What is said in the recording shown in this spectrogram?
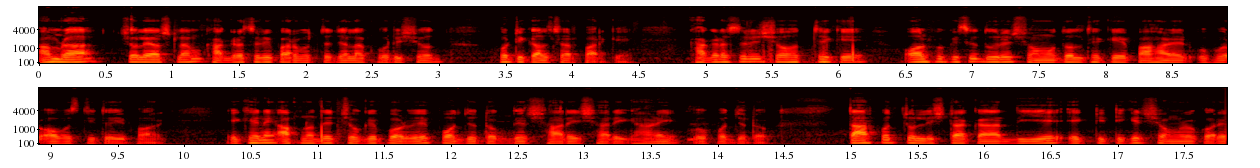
আমরা চলে আসলাম খাগড়াছড়ি পার্বত্য জেলা পরিষদ হর্টিকালচার পার্কে। খাগড়াছড়ি শহর থেকে অল্প কিছু দূরের সমতল থেকে পাহাড়ের উপর অবস্থিত এই পার্ক। এখানে আপনাদের চোখে পড়বে পর্যটকদের সারি সারি ঘাড়ে ও পর্যটক। তারপর চল্লিশ টাকা দিয়ে একটি টিকিট সংগ্রহ করে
